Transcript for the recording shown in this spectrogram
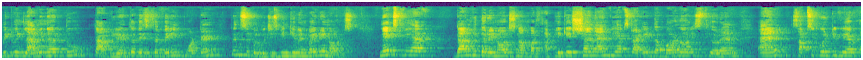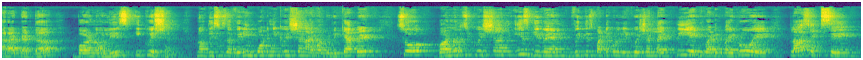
between laminar to turbulent. So this is a very important principle which is being given by Reynolds. Next we have done with the Reynolds numbers application and we have studied the Bernoulli's theorem and subsequently we have arrived at the Bernoulli's equation. Now this is a very important equation. I want to recap it. So Bernoulli's equation is given with this particular equation like PA divided by rho A plus XA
